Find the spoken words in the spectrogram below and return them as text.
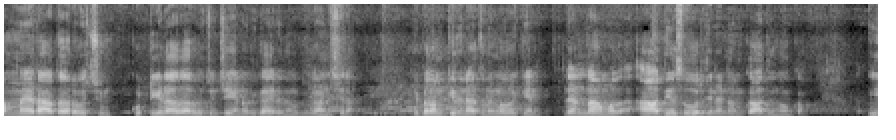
അമ്മയുടെ ആധാർ വെച്ചും കുട്ടിയുടെ ആധാർ വെച്ചും ചെയ്യണ ഒരു കാര്യം നിങ്ങൾക്ക് കാണിച്ചു തരാം ഇപ്പോൾ നമുക്ക് ഇതിനകത്ത് നിങ്ങൾ നോക്കിയാൽ രണ്ടാമത് ആദ്യ സൂരജിനെ നമുക്ക് ആദ്യം നോക്കാം. ഈ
